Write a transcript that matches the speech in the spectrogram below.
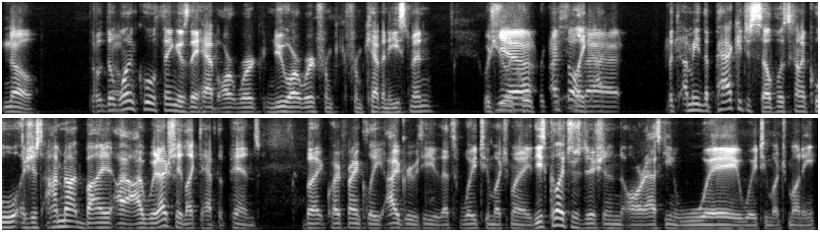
no. The, the No. one cool thing is they have artwork, new artwork from from Kevin Eastman, which is Yeah, really cool. I saw like, that. But I mean, the package itself was kind of cool. It's just I'm not buying. I, I would actually like to have the pins, but quite frankly, I agree with you. That's way too much money. These collector's edition are asking way, way too much money.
